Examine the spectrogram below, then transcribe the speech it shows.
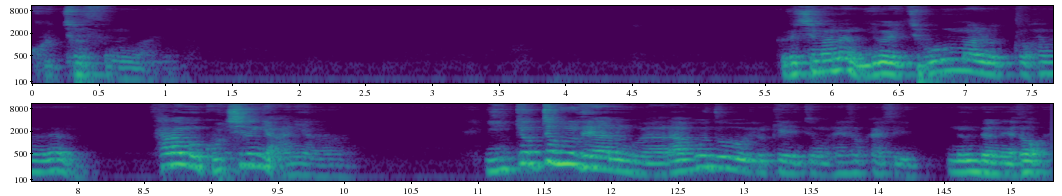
고쳐 쓰는 거 아니에요. 그렇지만은 이걸 좋은 말로 또 하면은 사람은 고치는 게 아니야. 인격적으로 대하는 거야. 라고도 이렇게 좀 해석할 수 있는 면에서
